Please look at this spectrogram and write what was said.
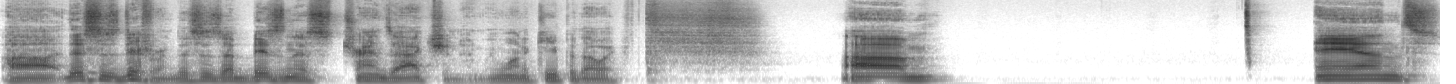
Uh, this is different. This is a business transaction, and we want to keep it that way. Um, and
